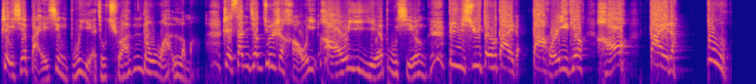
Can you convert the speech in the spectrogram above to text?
这些百姓不也就全都完了吗？这三将军是好意，好意也不行，必须都带着。大伙儿一听，好，带着渡，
